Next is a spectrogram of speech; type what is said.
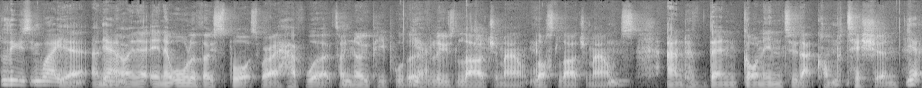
losing weight. Yeah, and you know, in, in all of those sports where I have worked, I know people that have Yeah. lose large amount, lost large amounts, mm-hmm. and have then gone into that mm-hmm. competition Yeah.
